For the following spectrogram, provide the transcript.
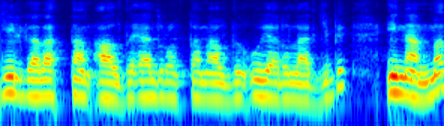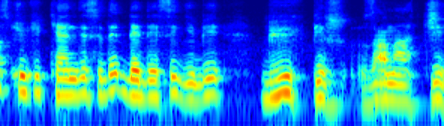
Gilgalad'dan aldığı, Elrond'dan aldığı uyarılar gibi inanmaz. Çünkü kendisi de dedesi gibi büyük bir zanaatçı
